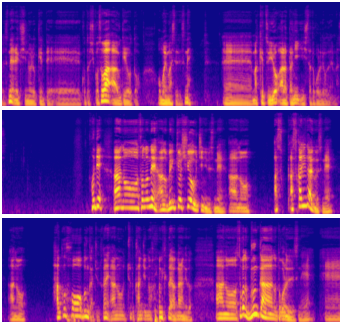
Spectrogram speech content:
ですね、歴史能力検定、えー今年こそは受けようと思いましてですね、えーまあ、決意を新たにしたところでございます。ほいで、あのーそのね、あの、勉強しよううちにですね、あの、アス飛鳥時代のですね、あの、白鳳文化っていうんですかね、あの、ちょっと漢字の読み方わからんけど、あの、そこの文化のところでですね、えー、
